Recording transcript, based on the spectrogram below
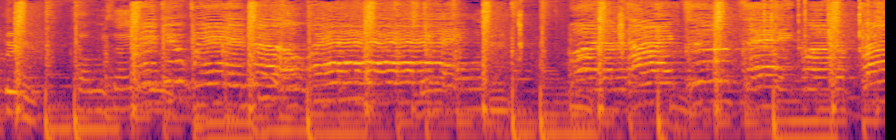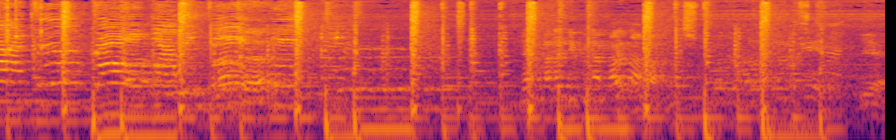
penting. Kalau misalnya gini, banyak banget Yang mana digunakan apa? Ya.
